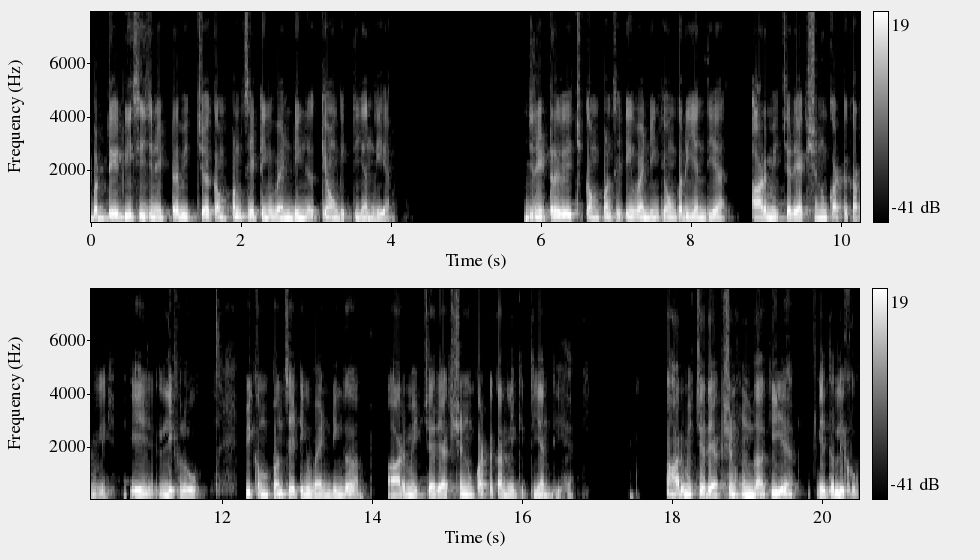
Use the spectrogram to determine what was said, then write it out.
ਵੱਡੇ ਡੀਸੀ ਜਨਰੇਟਰ ਵਿੱਚ ਕੰਪਨਸੇਟਿੰਗ ਵਾਈਂਡਿੰਗ ਕਿਉਂ ਕੀਤੀ ਜਾਂਦੀ ਹੈ? ਜਨਰੇਟਰ ਵਿੱਚ ਕੰਪਨਸੇਟਿੰਗ ਵੈਂਡਿੰਗ ਕਿਉਂ ਕਰੀ ਜਾਂਦੀ ਹੈ? ਆਰਮੇਚਰ ਰਿਐਕਸ਼ਨ ਨੂੰ ਘੱਟ ਕਰਨ ਲਈ। ਇਹ ਲਿਖ ਲਓ ਵੀ ਕੰਪਨਸੇਟਿੰਗ ਵੈਂਡਿੰਗ ਆਰਮੇਚਰ ਰਿਐਕਸ਼ਨ ਨੂੰ ਘੱਟ ਕਰਨ ਲਈ ਕੀਤੀ ਜਾਂਦੀ ਹੈ। ਆਰਮੇਚਰ ਰਿਐਕਸ਼ਨ ਹੁੰਦਾ ਕੀ ਹੈ? ਇਧਰ ਲਿਖੋ।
